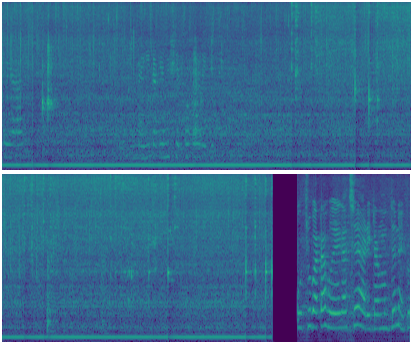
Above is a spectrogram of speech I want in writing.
পেঁয়াজ ম্যাগিটাকে আমি সেদ্ধ করে রেখেছি কচু বাটা হয়ে গেছে আর এটার মধ্যে না একটু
